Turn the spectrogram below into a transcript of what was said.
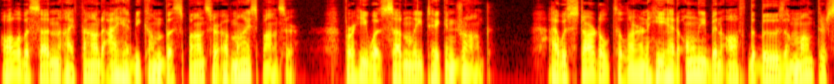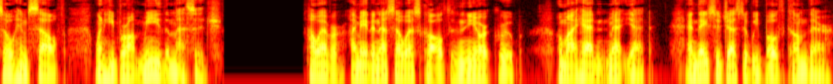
all of a sudden I found I had become the sponsor of my sponsor, for he was suddenly taken drunk. I was startled to learn he had only been off the booze a month or so himself when he brought me the message. However, I made an SOS call to the New York group, whom I hadn't met yet, and they suggested we both come there.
